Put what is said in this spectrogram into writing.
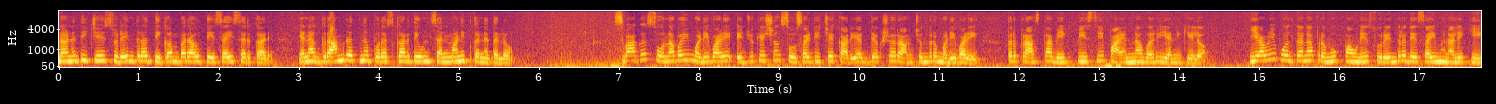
ननदीचे सुरेंद्र दिगंबराव देसाई सरकार यांना ग्रामरत्न पुरस्कार देऊन सन्मानित करण्यात आलं. स्वागत सोनाबाई मडिवाळे एज्युकेशन सोसायटीचे कार्याध्यक्ष रामचंद्र मडिवाळे तर प्रास्ताविक पी सी पायन्नावर यांनी केलं. यावेळी बोलताना प्रमुख पाहुणे सुरेंद्र देसाई म्हणाले की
